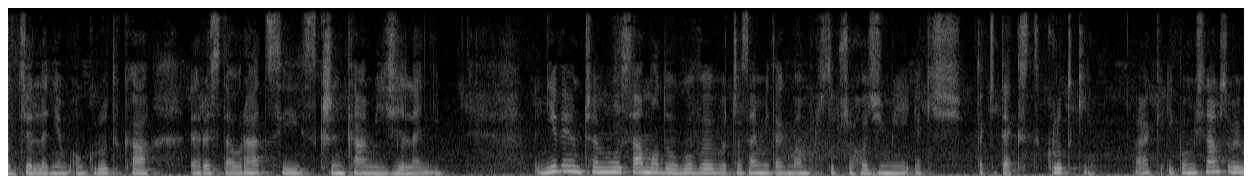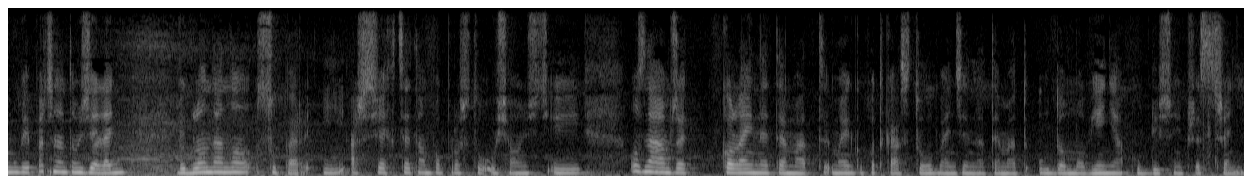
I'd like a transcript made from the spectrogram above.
oddzieleniem ogródka, restauracji, skrzynkami zieleni. Nie wiem czemu samo do głowy, bo czasami tak mam, po prostu przechodzi mi jakiś taki tekst, krótki, tak? I pomyślałam sobie, mówię, patrzę na tą zieleń, wygląda no super i aż się chce tam po prostu usiąść i uznałam, że kolejny temat mojego podcastu będzie na temat udomowienia publicznej przestrzeni.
